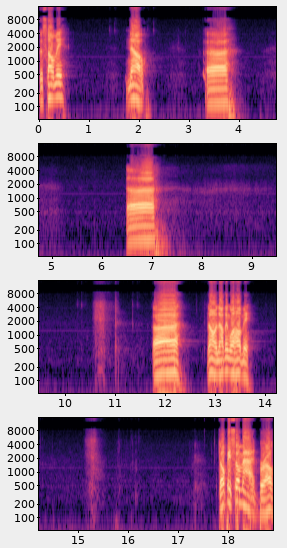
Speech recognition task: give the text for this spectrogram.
This help me? No. Uh. Uh. Uh. No, nothing will help me. Don't be so mad, bro.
